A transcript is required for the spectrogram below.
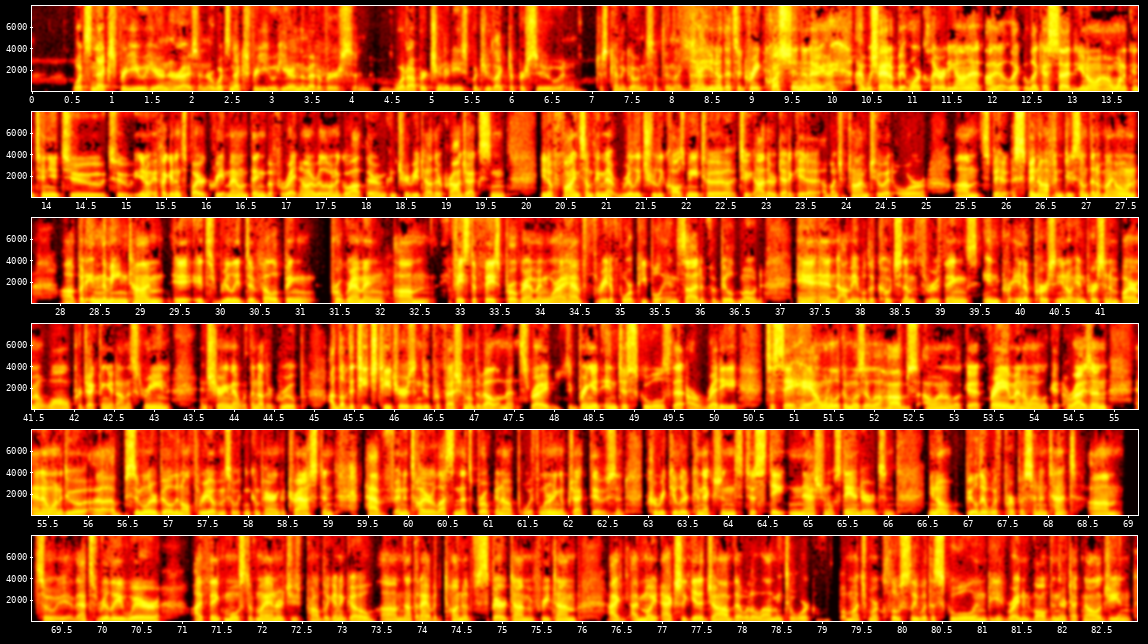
what's next for you here in Horizon, or what's next for you here in the metaverse, and what opportunities would you like to pursue, and just kind of go into something like that? Yeah, you know, that's a great question, and I, I, I wish I had a bit more clarity on it. I like like I said, you know, I want to continue to to you know, if I get inspired, create my own thing. But for right now, I really want to go out there and contribute to other projects, and you know, find something that really truly calls me to to either dedicate a, a bunch of time to it or um, spin, spin off and do something of my own. Uh, but in the meantime, it, it's really developing programming um, face-to-face programming where I have three to four people inside of a build mode, and, and I'm able to coach them through things in in a person, you know, in-person environment while projecting it on a screen and sharing that with another group. I'd love to teach teachers and do professional developments, right? To bring it into schools that are ready to say, hey, I want to look at Mozilla Hubs, I want to look at Frame, and I want to look at Horizon, and I want to do a, a similar build in all three of them so we can compare and contrast and have an entire lesson that's broken up with learning objectives and curricular connections to state and national standards and you know build it with purpose and intent um, so that's really where i think most of my energy is probably going to go um, not that i have a ton of spare time and free time I, I might actually get a job that would allow me to work much more closely with the school and be right involved in their technology and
